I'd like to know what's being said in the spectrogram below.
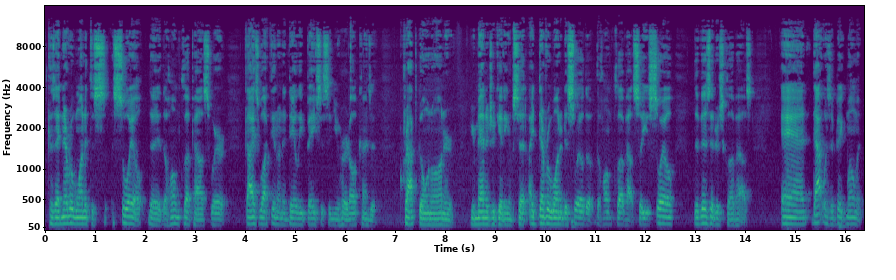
because I never wanted to soil the, the home clubhouse where guys walked in on a daily basis and you heard all kinds of crap going on or your manager getting upset. I never wanted to soil the, the home clubhouse. So you soil the visitors clubhouse. And that was a big moment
